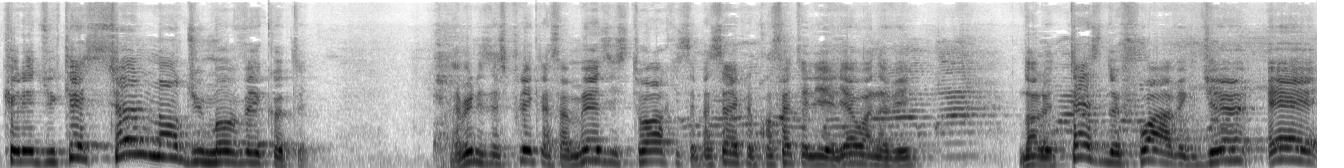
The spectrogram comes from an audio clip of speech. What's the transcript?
que l'éduquer seulement du mauvais côté. La nous explique la fameuse histoire qui s'est passée avec le prophète Élie Eliyahu Hanavi dans le test de foi avec Dieu et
